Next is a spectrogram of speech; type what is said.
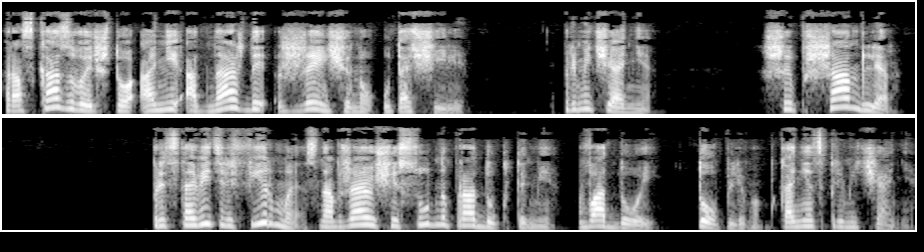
рассказывает, что они однажды женщину утащили. Примечание. Шип Шандлер – представитель фирмы, снабжающей судно продуктами, водой, топливом. Конец примечания.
